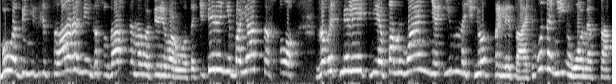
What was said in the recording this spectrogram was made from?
было бенефициарами государственного переворота. Теперь они боятся, что за восьмилетнее панувание им начнет прилетать. Вот они и ломятся.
